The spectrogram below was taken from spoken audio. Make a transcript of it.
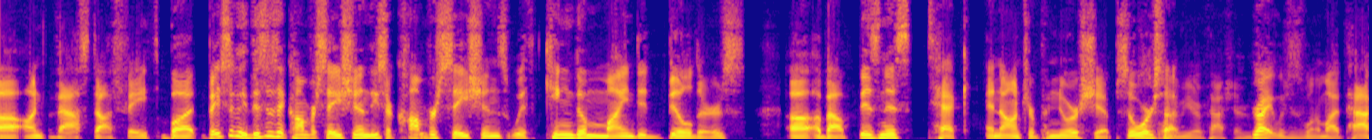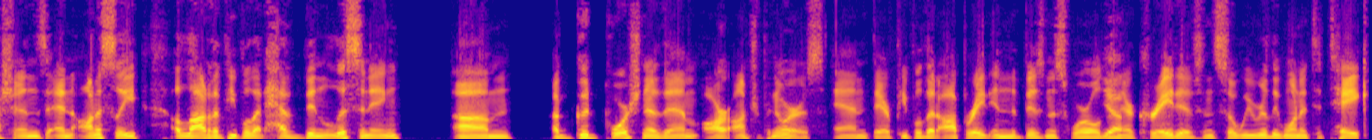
uh, on vast.faith. But basically, this is a conversation. These are conversations with kingdom minded builders uh, about business, tech, and entrepreneurship. So we're your passions, right? Which is one of my passions, and honestly, a lot of the people that have been listening, um, a good portion of them are entrepreneurs, and they're people that operate in the business world and they're creatives. And so we really wanted to take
